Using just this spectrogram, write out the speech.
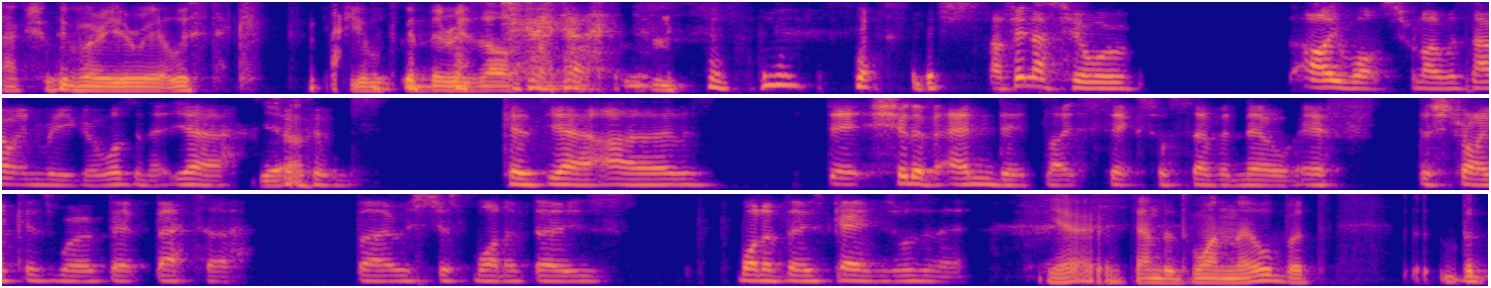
actually very realistic. if you look at the results. from last season. I think that's who I watched when I was out in Riga, wasn't it? Yeah, Yeah. Tukums. Because yeah, uh, I was. It should have ended like six or seven nil if the strikers were a bit better, but it was just one of those one of those games, wasn't it? Yeah, it ended one 0 but but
